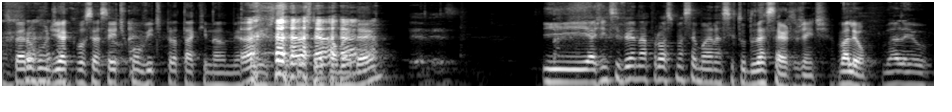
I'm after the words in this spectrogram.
Espero algum dia que você aceite o convite para estar aqui na minha frente pra gente trocar uma ideia. E a gente se vê na próxima semana, se tudo der certo, gente. Valeu. Valeu.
